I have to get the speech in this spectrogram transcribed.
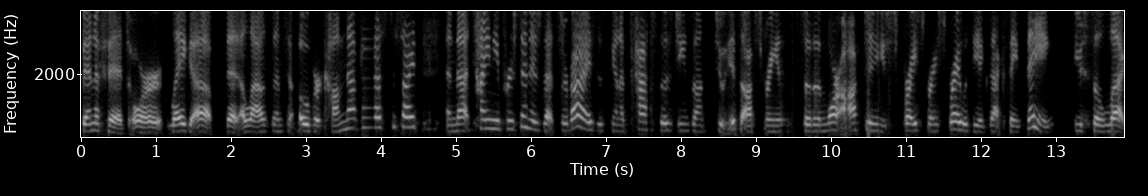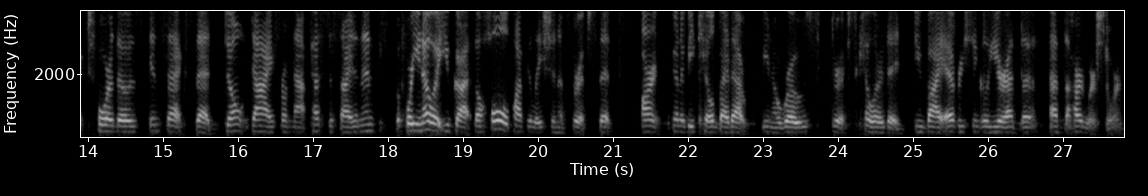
benefit or leg up that allows them to overcome that pesticide. And that tiny percentage that survives is going to pass those genes on to its offspring. And so the more often you spray, spray, spray with the exact same thing, you select for those insects that don't die from that pesticide. And then before you know it, you've got the whole population of thrips that aren't going to be killed by that, you know, rose thrips killer that you buy every single year at the at the hardware store.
